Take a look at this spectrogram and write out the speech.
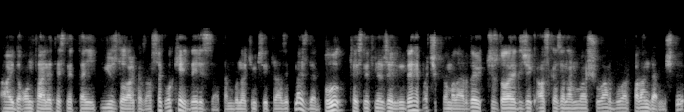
ayda 10 tane testnetten 100 dolar kazansak okey deriz zaten. Buna kimse itiraz etmez de bu testnetin özelinde hep açıklamalarda 300 dolar edecek az kazanan var, şu var, bu var falan denmişti.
